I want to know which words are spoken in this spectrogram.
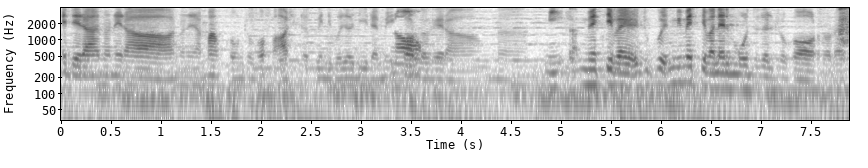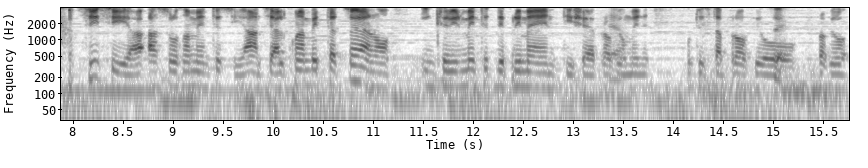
ed era, non, era, non era manco un gioco facile, quindi voglio dire, mi ricordo no. che era un... Mi, mi, metteva, mi, metteva, nel mood del gioco horror. Eh. sì, sì, assolutamente sì. Anzi, alcune ambientazioni erano incredibilmente deprimenti, cioè proprio... Yeah punto di vista proprio... Sì. proprio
